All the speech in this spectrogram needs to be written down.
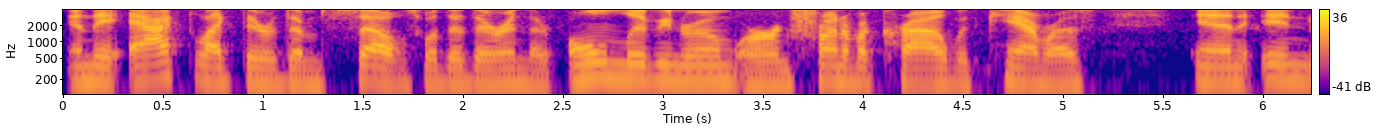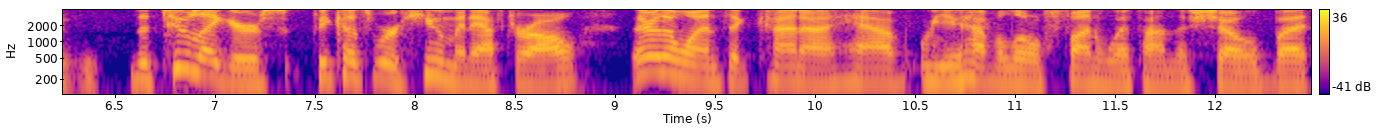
and they act like they're themselves, whether they're in their own living room or in front of a crowd with cameras. And in the two leggers, because we're human after all, they're the ones that kind of have where you have a little fun with on the show. But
